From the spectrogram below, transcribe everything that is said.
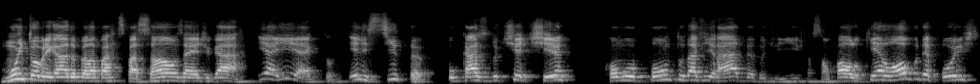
Muito obrigado pela participação, Zé Edgar. E aí, Hector, ele cita o caso do Tietê como o ponto da virada do Diniz no São Paulo, que é logo depois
